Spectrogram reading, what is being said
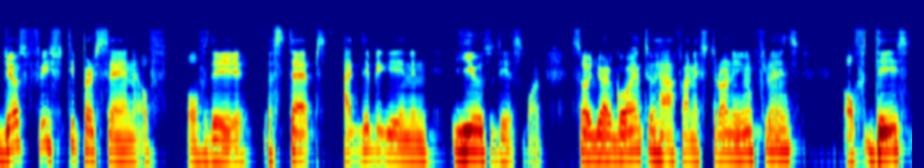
just 50% of of the, the steps at the beginning use this one. So you are going to have an strong influence of this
